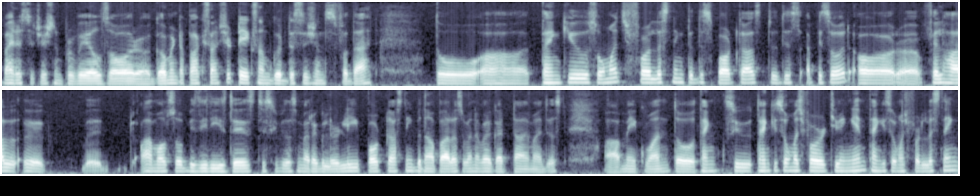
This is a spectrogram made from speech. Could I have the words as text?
better situation prevails اور government of Pakistan should take some good decisions for that تو thank you so much for listening to this podcast to this episode اور uh, فی الحال uh, I am also busy these days جس کی وجہ سے میں ریگولرلی پوڈ کاسٹ نہیں بنا پا رہا so whenever get time I just make one تو thanks you thank you so much for tuning in thank you so much for listening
